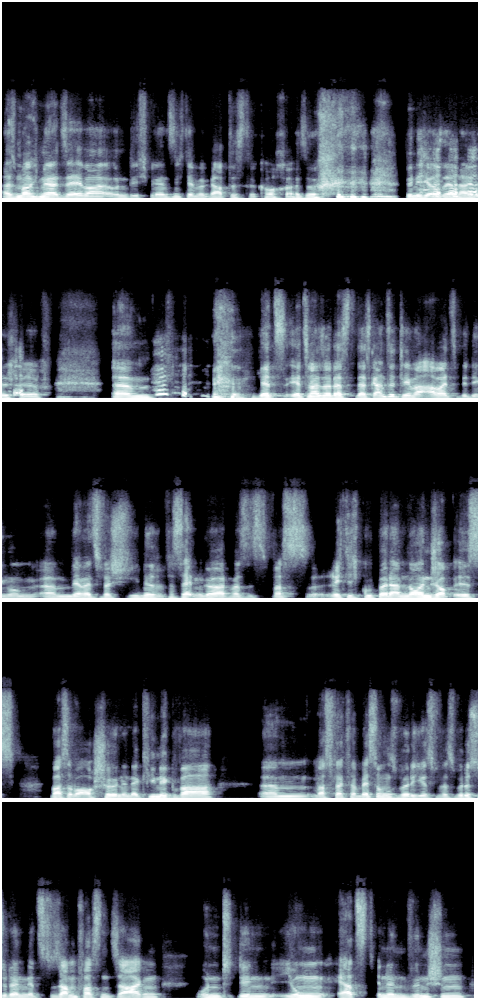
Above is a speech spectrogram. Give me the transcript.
also mache ich mir halt selber und ich bin jetzt nicht der begabteste Koch, also bin ich auch sehr neidisch, Chef. Ähm, jetzt, jetzt mal so das, das ganze Thema Arbeitsbedingungen. Ähm, wir haben jetzt verschiedene Facetten gehört, was, ist, was richtig gut bei deinem neuen Job ist, was aber auch schön in der Klinik war, ähm, was vielleicht verbesserungswürdig ist. Was würdest du denn jetzt zusammenfassend sagen und den jungen ÄrztInnen wünschen,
